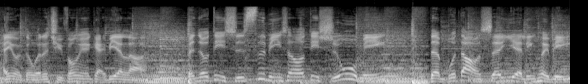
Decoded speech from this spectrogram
还有的，我的曲风也改变了。本周第十四名，上周第十五名，等不到深夜，林慧萍。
